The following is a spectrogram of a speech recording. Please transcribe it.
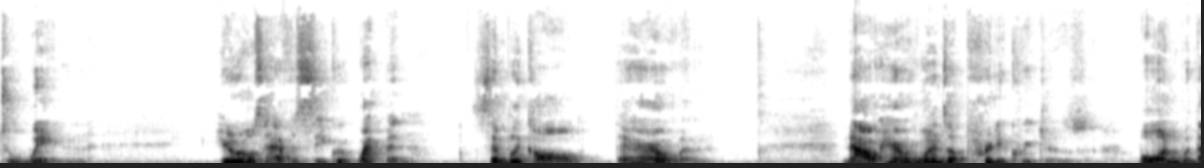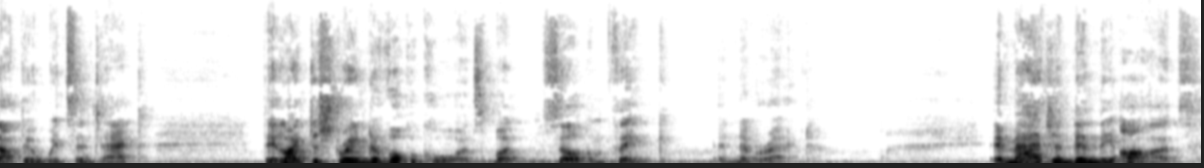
to win. Heroes have a secret weapon, simply called the heroine. Now, heroines are pretty creatures, born without their wits intact. They like to strain their vocal cords, but seldom think and never act. Imagine then the odds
